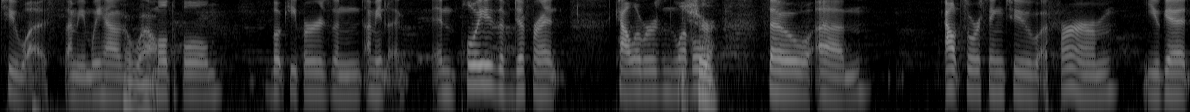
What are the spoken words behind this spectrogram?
to us. I mean, we have Oh, wow. multiple bookkeepers and I mean uh, employees of different calibers and levels. Sure. So um, outsourcing to a firm, you get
